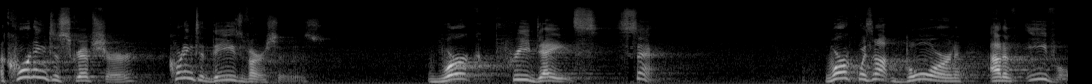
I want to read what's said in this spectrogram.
According to Scripture, according to these verses, work predates sin. Work was not born out of evil.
